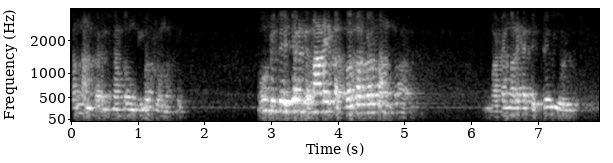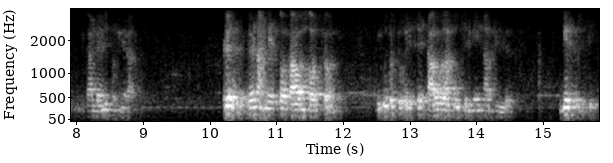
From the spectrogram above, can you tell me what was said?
Tenang, tahun lima belum masuk. Oh, dikejar ke malaikat, bakar-bakar. Maka malaikat Jibril yul. kandani pengiran. Dia nak nyetok kaum sodom. Itu betul saya tahu lagu jenis Nabi. Dia bersih.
